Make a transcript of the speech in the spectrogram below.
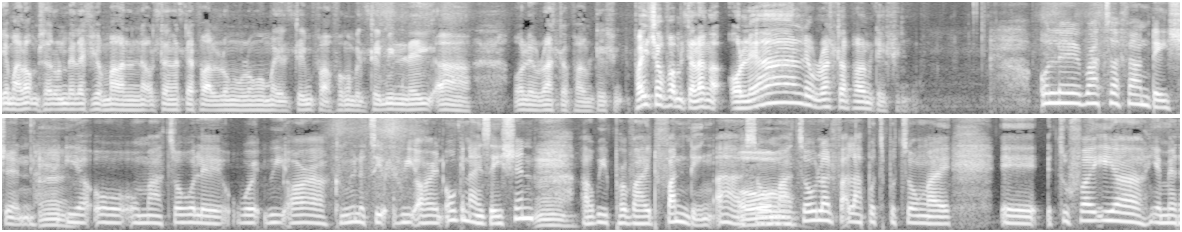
Ia malom sa ron mele fio mana o tanga te wha longo longo mai le temi wha me le temi nei a o le Rata Foundation. Pai sau wha mitalanga o le a le Rata Foundation. O le Rata Foundation, mm. ia o, o mato o le, we are a community, we are an organization, mm. uh, we provide funding. Ah, oh. So mato la wha putu putonga e, tufa ia ia me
